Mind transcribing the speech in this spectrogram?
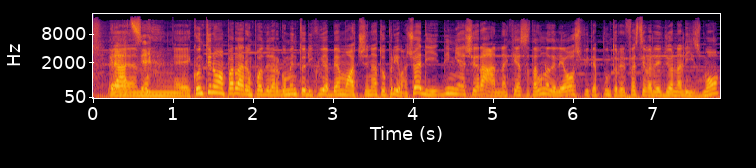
Grazie. Ehm, eh, continuiamo a parlare un po' dell'argomento di cui abbiamo accennato prima, cioè di, di Mia Ceran, che è stata una delle ospiti appunto del Festival del giornalismo.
